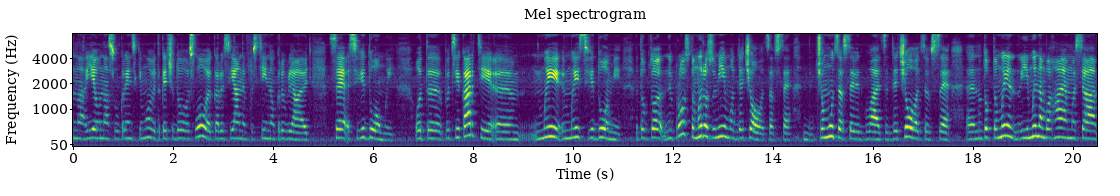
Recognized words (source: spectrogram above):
у нас, є у нас в українській мові таке чудове слово, яке росіяни постійно кривляють. Це свідомий. От е, по цій карті е, ми, ми свідомі. Тобто не просто ми розуміємо, для чого це все, чому це все відбувається, для чого це все. Е, Ну, тобто ми, і ми намагаємося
